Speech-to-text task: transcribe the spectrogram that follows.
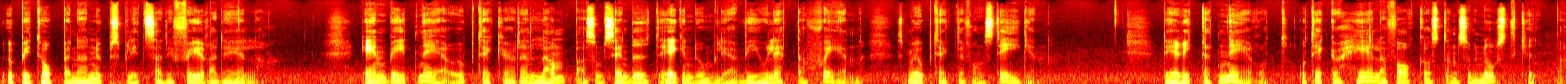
Uppe i toppen är den uppsplitsad i fyra delar. En bit ner upptäcker jag den lampa som sände ut egendomliga violetta sken som jag upptäckte från stigen. Det är riktat neråt och täcker hela farkosten som en ostkupa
